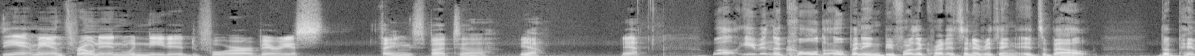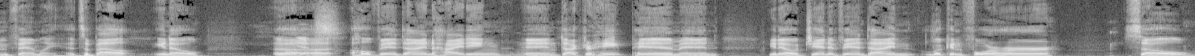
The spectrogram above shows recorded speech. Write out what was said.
the Ant Man thrown in when needed for various things. But uh, yeah, yeah, Well, even the cold opening before the credits and everything, it's about the Pym family. It's about, you know, uh, Yes. Hope Van Dyne hiding and Dr. Hank Pym and, you know, Janet Van Dyne looking for her. So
